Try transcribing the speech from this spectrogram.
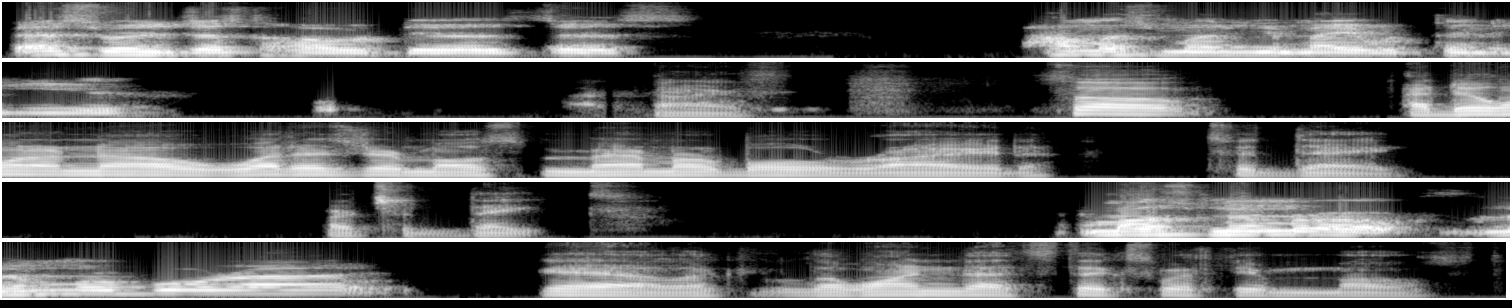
that's really just the whole deal. It's just how much money you made within a year. Nice. So I do want to know what is your most memorable ride today or to date? Most memorable memorable ride. Yeah, like the one that sticks with you most.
